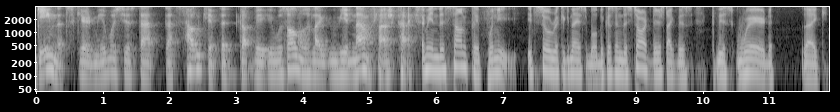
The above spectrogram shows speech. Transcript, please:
game that scared me. It was just that that sound clip that got me. It was almost like Vietnam flashbacks. I mean, the sound clip when you it's so recognizable because in the start there's like this this weird like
